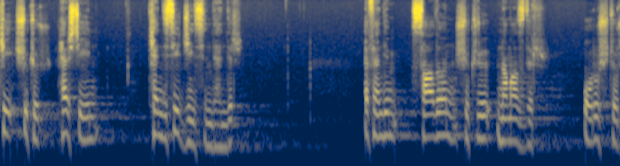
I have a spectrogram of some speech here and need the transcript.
ki şükür her şeyin kendisi cinsindendir. Efendim sağlığın şükrü namazdır, oruçtur.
